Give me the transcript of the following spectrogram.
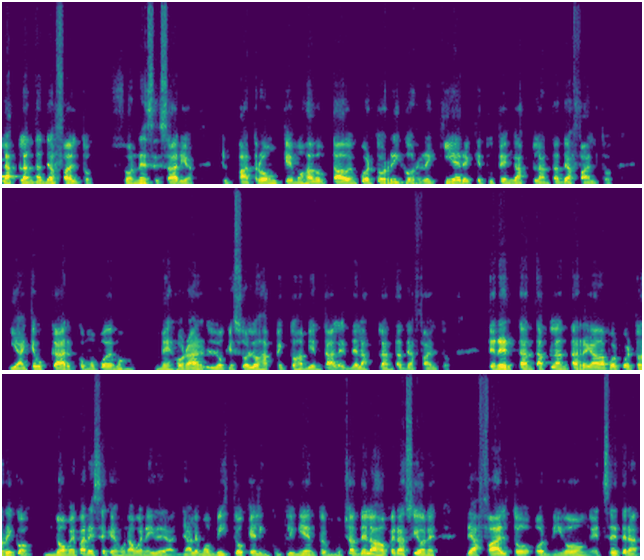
Las plantas de asfalto son necesarias. El patrón que hemos adoptado en Puerto Rico requiere que tú tengas plantas de asfalto y hay que buscar cómo podemos mejorar lo que son los aspectos ambientales de las plantas de asfalto. Tener tanta planta regada por Puerto Rico no me parece que es una buena idea. Ya lo hemos visto que el incumplimiento en muchas de las operaciones de asfalto, hormigón, etcétera,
